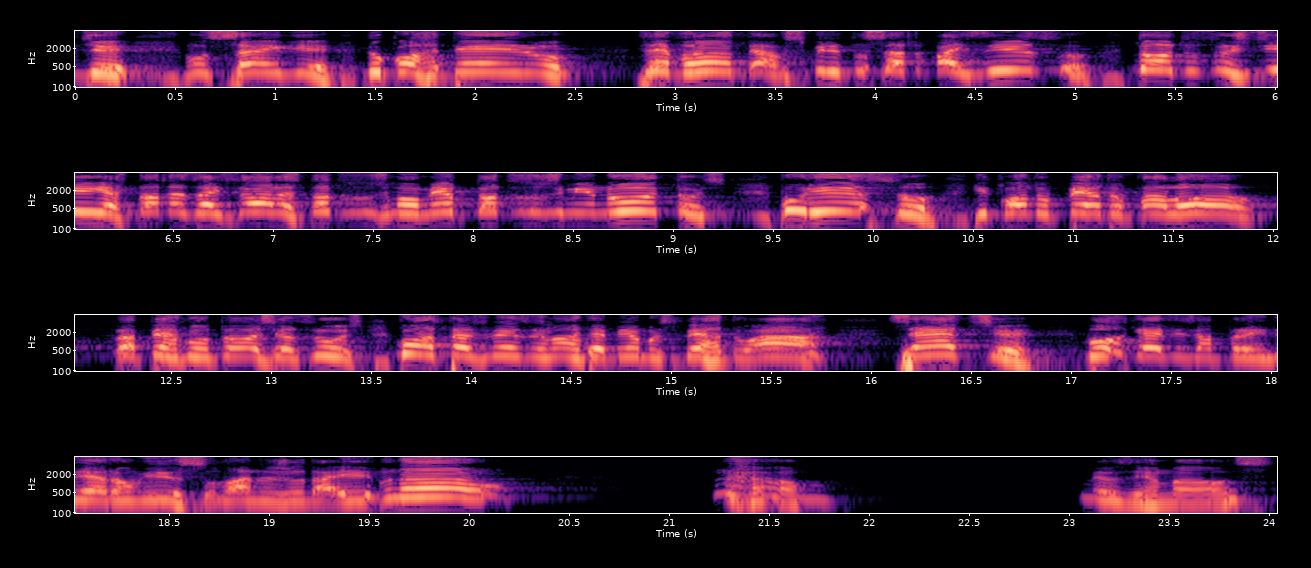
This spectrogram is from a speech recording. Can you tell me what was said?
de um sangue do Cordeiro, Levanta, o Espírito Santo faz isso todos os dias, todas as horas, todos os momentos, todos os minutos. Por isso que quando Pedro falou, perguntou a Jesus, quantas vezes nós devemos perdoar? Sete. Porque eles aprenderam isso lá no judaísmo? Não, não. Meus irmãos,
